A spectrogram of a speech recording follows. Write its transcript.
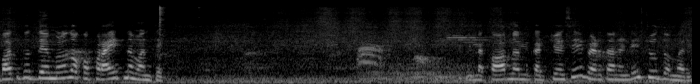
బతుకుద్దేమో ఒక ప్రయత్నం అంతే. ఇలా కార్నర్లు కట్ చేసి పెడతానండి. చూద్దాం మరి.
